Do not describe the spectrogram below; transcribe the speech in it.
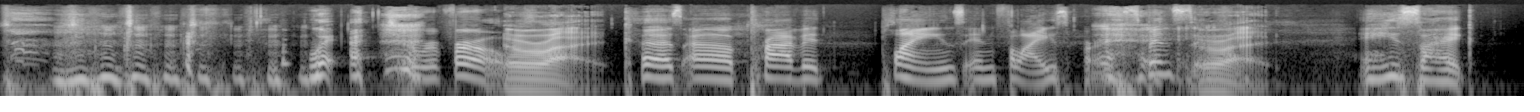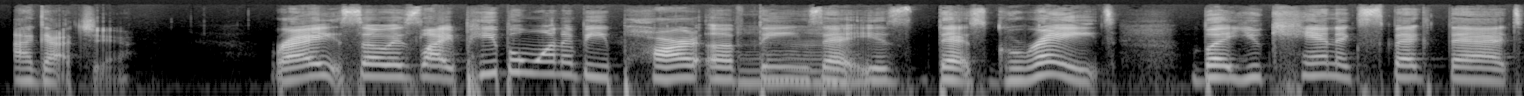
with extra referrals All right. because uh, private planes and flights are expensive. All right. And he's like, I got you. Right? So it's like people want to be part of things that is that's great, but you can't expect that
